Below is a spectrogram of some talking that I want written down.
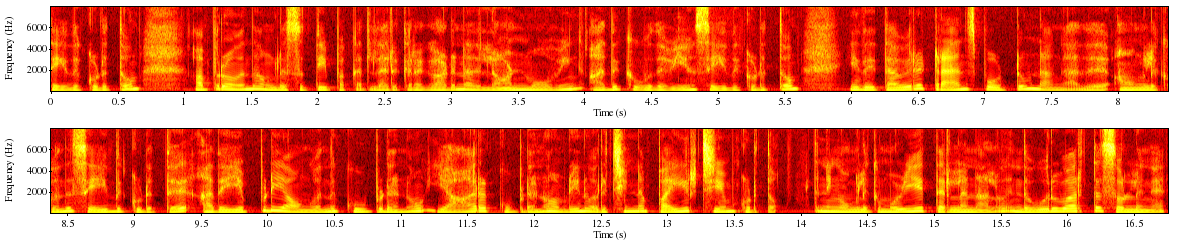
செய்து கொடுத்தோம். அப்புறம் வந்து அவங்கள சுற்றி பக்கத்தில் இருக்கிற கார்டன் அது லான் மூவிங் அதுக்கு உதவியும் செய்து கொடுத்தோம். இதை தவிர டிரான்ஸ்போர்ட்டும் நாங்கள் அது அவங்களுக்கு வந்து செய்து கொடுத்து அதை எப்படி அவங்க வந்து கூப்பிடணும் யாரை கூப்பிடணும் அப்படின்னு ஒரு சின்ன பயிற்சியும் கொடுத்தோம். நீங்கள் உங்களுக்கு மொழியே தெரிலனாலும் இந்த ஒரு வார்த்தை சொல்லுங்கள்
